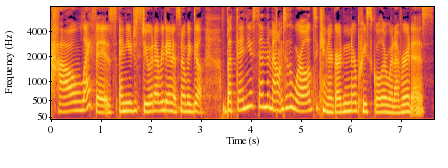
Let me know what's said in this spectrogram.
how life is. And you just do it every day and it's no big deal. But then you send them out into the world to kindergarten or preschool or whatever it is.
